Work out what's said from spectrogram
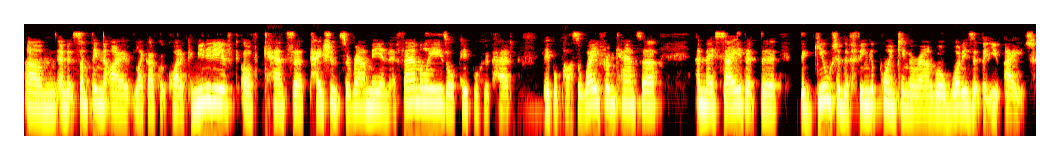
Um, and it's something that I like, I've got quite a community of, of cancer patients around me and their families or people who've had people pass away from cancer. And they say that the, the guilt and the finger pointing around, well, what is it that you ate?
